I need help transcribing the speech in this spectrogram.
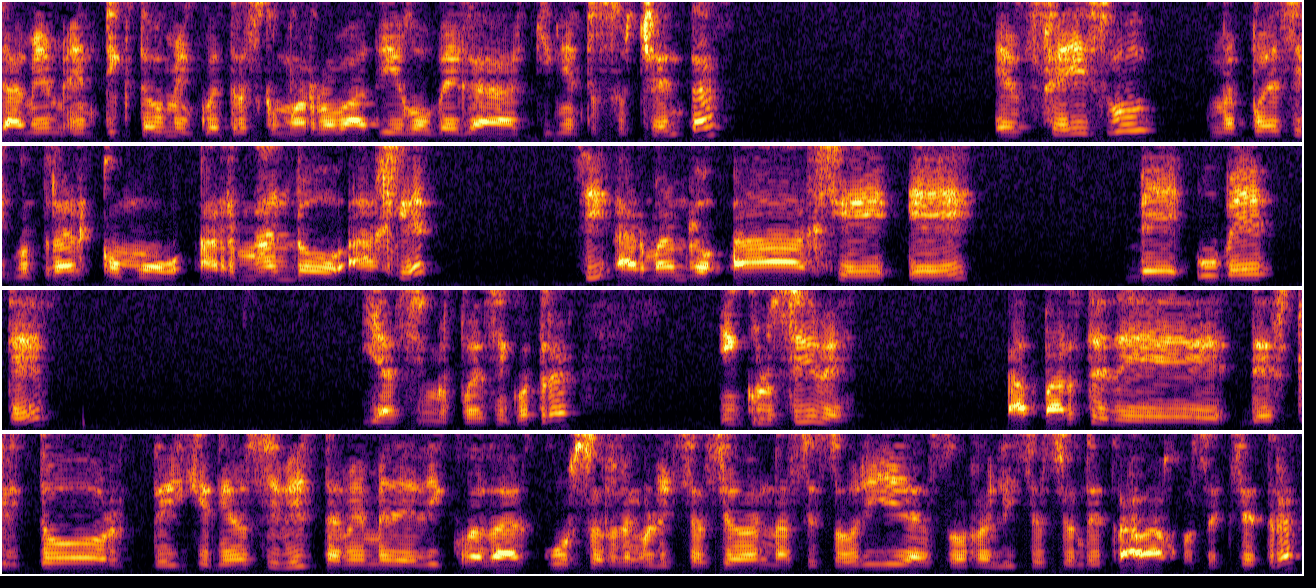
También en TikTok me encuentras como arroba Diego Vega 580. En Facebook me puedes encontrar como Armando AG. ¿Sí? Armando A-G-E-B-V-T. Y así me puedes encontrar. Inclusive, aparte de, de, escritor, de ingeniero civil, también me dedico a dar cursos de regularización, asesorías o realización de trabajos, etcétera.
